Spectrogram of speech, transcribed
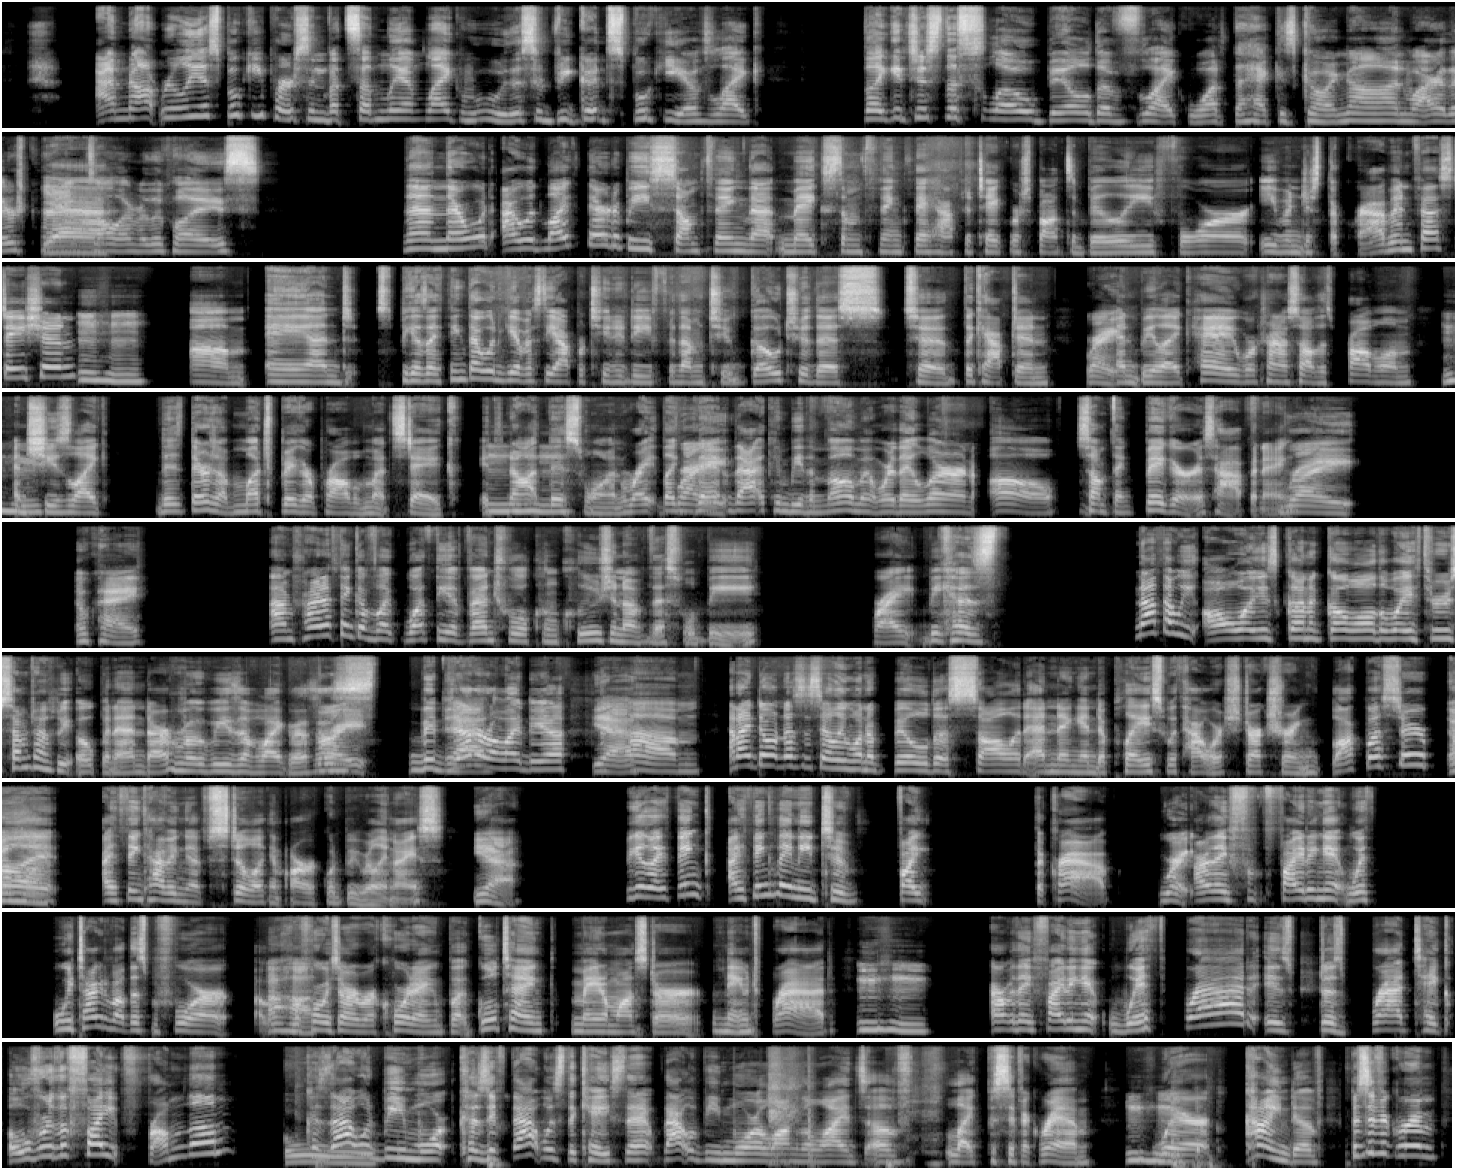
I'm not really a spooky person, but suddenly I'm like, ooh, this would be good spooky of like like it's just the slow build of like what the heck is going on? Why are there crabs Yeah. all over the place? then there would I would like there to be something that makes them think they have to take responsibility for even just the crab infestation. Mm-hmm. Um, and because I think that would give us the opportunity for them to go to this to the captain Right. and be like, "Hey, we're trying to solve this problem," Mhm. and she's like. "Th- There's a much bigger problem at stake. It's not Mhm. this one, right? Like Right. That, that can be the moment where they learn, oh, something bigger is happening. Right. Okay. I'm trying to think of like what the eventual conclusion of this will be, right? Because not that we always gonna go all the way through. Sometimes we open end our movies of like this Right. is the Yeah. general idea. Yeah. Um, and I don't necessarily want to build a solid ending into place with how we're structuring blockbuster, but Uh-huh. I think having a still like an arc would be really nice yeah. because I think I think they need to fight the crab. Right. Are they f- fighting it with we talked about this before uh, Uh-huh. before we started recording, but Ghoul Tank made a monster named Brad. Mm-hmm. Are they fighting it with Brad? Is does Brad take over the fight from them? Because that would be more. Because if that was the case, then that would be more along the lines of like Pacific Rim, Mhm. where kind of Pacific Rim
